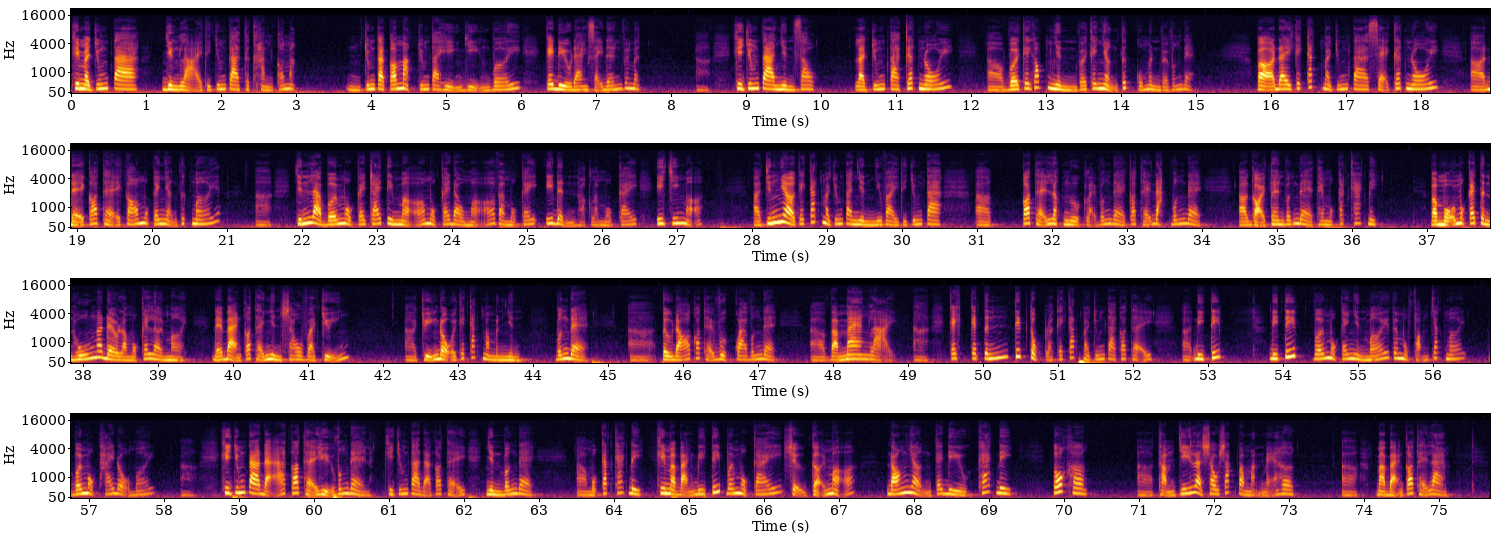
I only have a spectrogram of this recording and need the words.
Khi mà chúng ta dừng lại thì chúng ta thực hành có mặt. Chúng ta có mặt, chúng ta hiện diện với cái điều đang xảy đến với mình. à, khi chúng ta nhìn sâu là chúng ta kết nối à, với cái góc nhìn với cái nhận thức của mình về vấn đề và ở đây cái cách mà chúng ta sẽ kết nối à, để có thể có một cái nhận thức mới à, chính là với một cái trái tim mở một cái đầu mở và một cái ý định hoặc là một cái ý chí mở. À, chính nhờ cái cách mà chúng ta nhìn như vậy thì chúng ta à, có thể lật ngược lại vấn đề có thể đặt vấn đề à, gọi tên vấn đề theo một cách khác đi. Và mỗi một cái tình huống nó đều là một cái lời mời để bạn có thể nhìn sâu và chuyển à, chuyển đổi cái cách mà mình nhìn vấn đề à, từ đó có thể vượt qua vấn đề à, và mang lại à, cái cái tính tiếp tục là cái cách mà chúng ta có thể à, đi tiếp. Đi tiếp với một cái nhìn mới với một phẩm chất mới với một thái độ mới. À, khi chúng ta đã có thể hiểu vấn đề này, khi chúng ta đã có thể nhìn vấn đề à, một cách khác đi. Khi mà bạn đi tiếp với một cái sự cởi mở đón nhận cái điều khác đi tốt hơn à, thậm chí là sâu sắc và mạnh mẽ hơn à, mà bạn có thể làm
